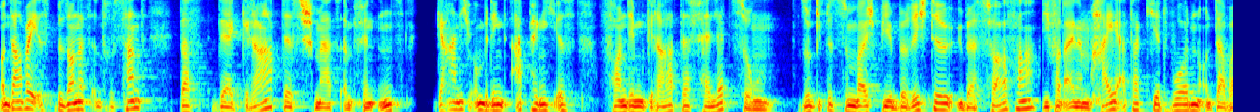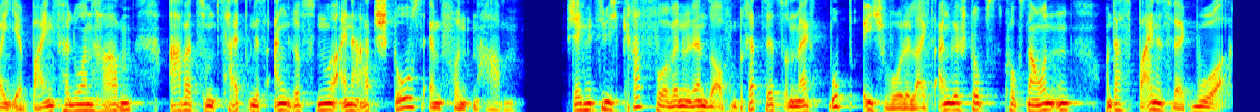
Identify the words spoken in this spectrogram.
Und dabei ist besonders interessant, dass der Grad des Schmerzempfindens gar nicht unbedingt abhängig ist von dem Grad der Verletzung. So gibt es zum Beispiel Berichte über Surfer, die von einem Hai attackiert wurden und dabei ihr Bein verloren haben, aber zum Zeitpunkt des Angriffs nur eine Art Stoß empfunden haben. Stell ich mir ziemlich krass vor, wenn du dann so auf dem Brett sitzt und merkst, bupp, ich wurde leicht angestupst, guckst nach unten und das Bein ist weg. Boah.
